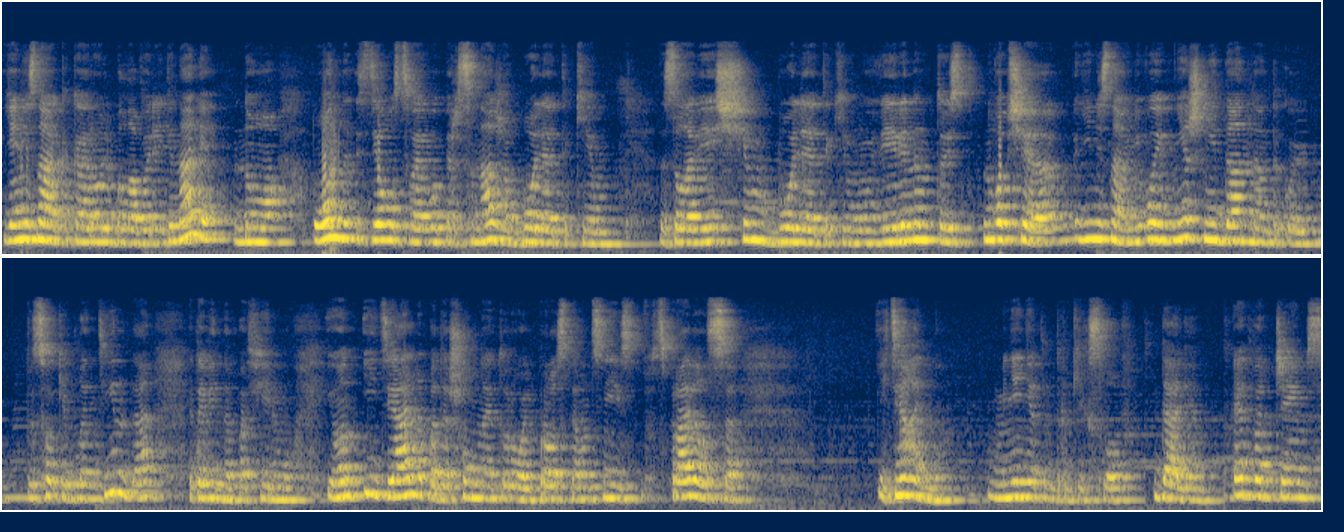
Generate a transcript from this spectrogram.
Я не знаю, какая роль была в оригинале, но он сделал своего персонажа более таким зловещим, более таким уверенным. То есть, ну вообще, я не знаю, у него и внешние данные, он такой высокий блондин, да, это видно по фильму. И он идеально подошел на эту роль, просто он с ней справился идеально. У меня нет других слов. Далее. Эдвард Джеймс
